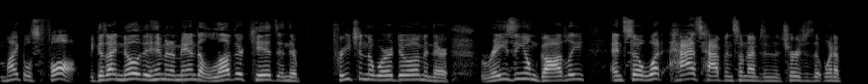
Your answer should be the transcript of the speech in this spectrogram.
Michael's fault because I know that him and Amanda love their kids and they're preaching the word to them and they're raising them godly. And so what has happened sometimes in the church is that when a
